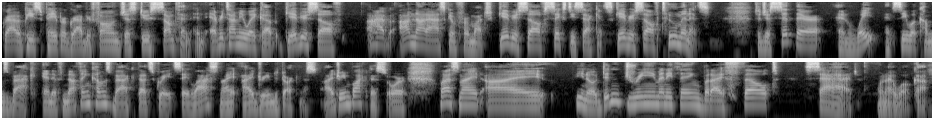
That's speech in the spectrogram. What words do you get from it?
grab a piece of paper, grab your phone, just do something. And every time you wake up, give yourself, i am not asking for much. Give yourself 60 seconds, give yourself two minutes to just sit there and wait and see what comes back. And if nothing comes back, that's great. Say, last night I dreamed darkness. I dreamed blackness. Or last night I, you know, didn't dream anything, but I felt sad when I woke up,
